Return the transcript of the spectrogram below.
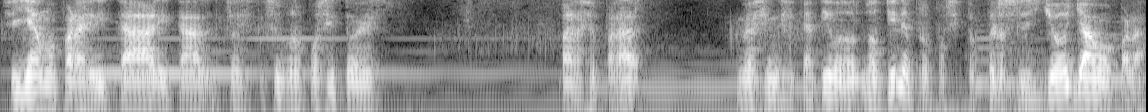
Si llamo para gritar y tal, entonces su propósito es para separar. No es significativo, no, tiene propósito. Pero si yo llamo para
